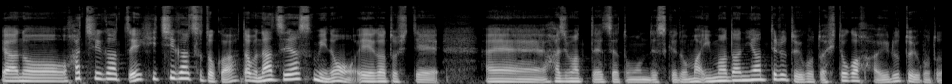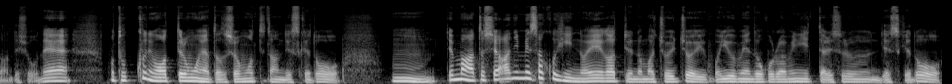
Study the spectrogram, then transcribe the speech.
いや、あの、8月、え、7月とか、多分夏休みの映画として、えー、始まったやつだと思うんですけど、まあ、未だにやってるということは人が入るということなんでしょうね。もうとっくに終わってるもんやと私は思ってたんですけど、うん。で、まあ、私、アニメ作品の映画っていうのは、まあ、ちょいちょい、こう有名どころは見に行ったりするんですけど、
